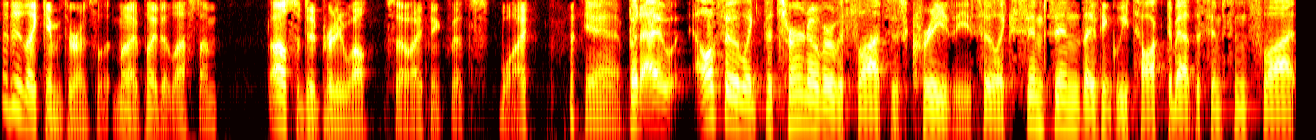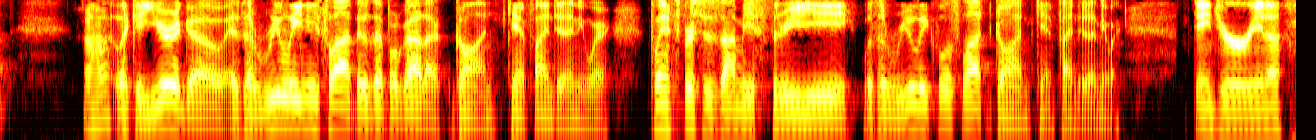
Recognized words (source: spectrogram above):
I did like Game of Thrones when I played it last time. I also did pretty well, so I think that's why. Yeah, but I also like the turnover with slots is crazy. So like Simpsons, I think we talked about the Simpsons slot Uh-huh. like a year ago as a really new slot that was at Borgata. Gone. Can't find it anywhere. Plants vs. Zombies 3D was a really cool slot. Gone. Can't find it anywhere. Danger Arena.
